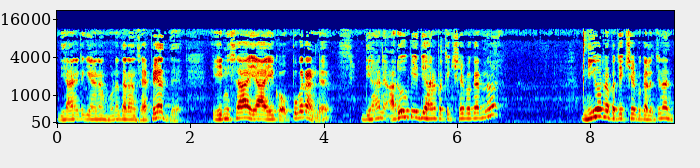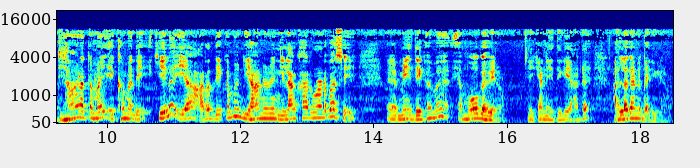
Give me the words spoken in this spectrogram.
ධ්‍යානෙට ගියා නම් මොන තරම් සැපයක්ද? ඒ නිසා යා ඒක ඔප්පුකරනද ධ්‍යාන අරූපී ධ්‍යාන ප්‍රතික්ෂේප කරනවා. නිවර්ණ ප්‍රතික්ෂේප කළ තියෙන ධ්‍යාන තමයි එකම දේ කියලා එයා අර දෙකම ධ්‍යාන වලින් නිලංකාර වුණාට පස්සේ මේ දෙකම මෝග වෙනවා. ඒ කියන්නේ මේ දෙක යට අල්ලගන්න බැරි වෙනවා.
